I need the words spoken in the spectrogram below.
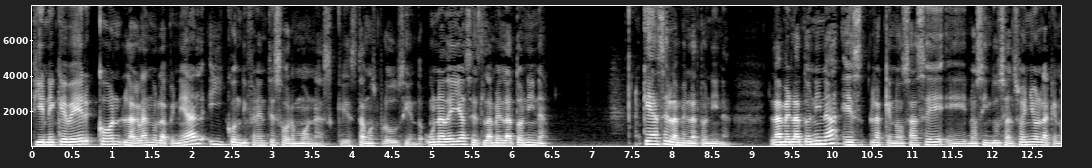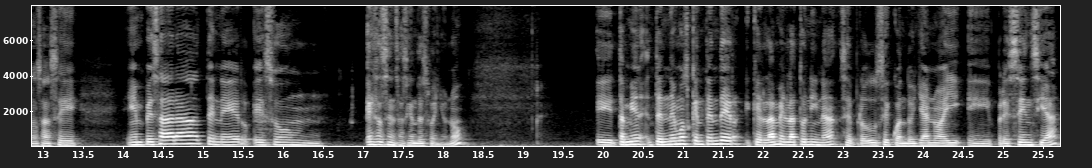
tiene que ver con la glándula pineal y con diferentes hormonas que estamos produciendo. Una de ellas es la melatonina. ¿Qué hace la melatonina? La melatonina es la que nos hace, eh, nos induce al sueño, la que nos hace empezar a tener eso, mm, esa sensación de sueño, ¿no? Eh, también tenemos que entender que la melatonina se produce cuando ya no hay eh, presencia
